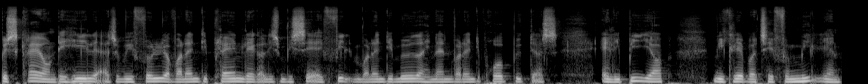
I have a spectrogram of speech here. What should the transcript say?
beskrevet det hele. Altså vi følger, hvordan de planlægger, ligesom vi ser i film, hvordan de møder hinanden, hvordan de prøver at bygge deres alibi op. Vi klipper til familien,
